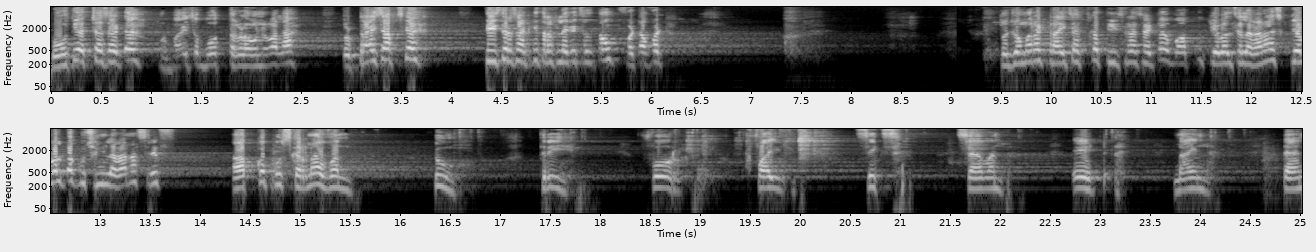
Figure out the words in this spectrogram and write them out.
बहुत ही अच्छा सेट है और भाई से बहुत तगड़ा होने वाला है। तो ट्राइसेप्स के तीसरे सेट की तरफ़ लेके चलता हूँ, फटाफट। तो जो हमारा ट्राइसेप्स का तीसरा सेट है, वो आपको केबल से लगाना है। केबल पर कुछ नहीं लगाना, सिर्फ़ आपको पुश करना है। One two three four five six seven eight nine ten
